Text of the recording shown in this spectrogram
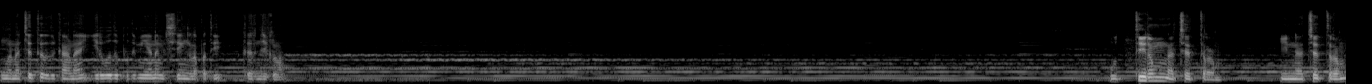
உங்கள் நட்சத்திரத்துக்கான இருபது புதுமையான விஷயங்களை பற்றி தெரிஞ்சுக்கலாம். உத்திரம் நட்சத்திரம். இந்நட்சத்திரம்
